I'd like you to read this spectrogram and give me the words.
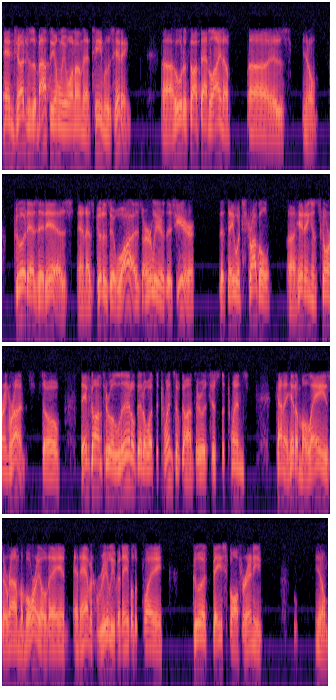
And Judge is about the only one on that team who's hitting. Uh, who would have thought that lineup uh, is you know good as it is, and as good as it was earlier this year, that they would struggle uh, hitting and scoring runs. So they've gone through a little bit of what the Twins have gone through. It's just the Twins kind of hit a malaise around Memorial Day and, and haven't really been able to play good baseball for any, you know,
